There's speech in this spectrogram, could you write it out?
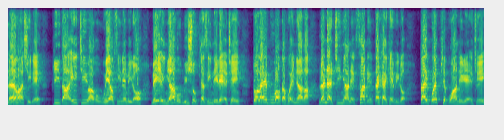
လမ်းမှာရှိတဲ့ပြည်သာအေးကျေးရွာကိုဝင်ရောက်စီးနှင်းပြီးတော့နေအိမ်များကိုမိရှုဖျက်ဆီးနေတဲ့အချိန်တော်လိုင်းပူးပေါင်းတပ်ဖွဲ့များကလက်နက်ကြီးများနဲ့စတင်တိုက်ခိုက်ခဲ့ပြီးတော့တိုက်ပွဲဖြစ်ပွားနေတဲ့အချိန်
